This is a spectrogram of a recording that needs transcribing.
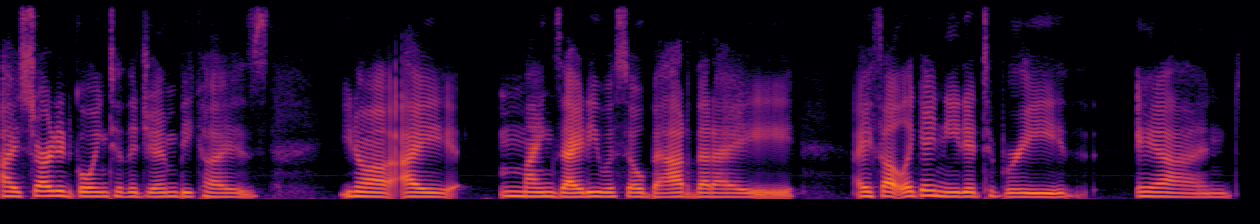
I started going to the gym because you know, I my anxiety was so bad that I I felt like I needed to breathe and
